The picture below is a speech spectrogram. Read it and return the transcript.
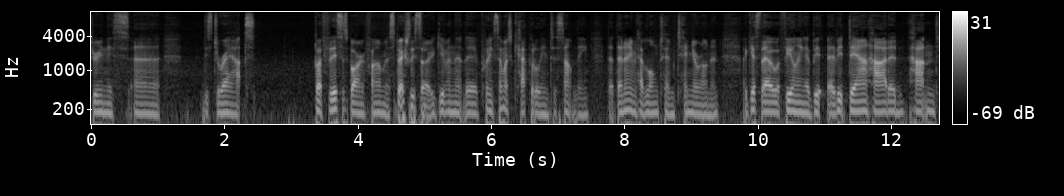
during this uh, this drought. But for this aspiring farmer, especially so, given that they're putting so much capital into something that they don't even have long-term tenure on, and I guess they were feeling a bit a bit downhearted, heartened,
